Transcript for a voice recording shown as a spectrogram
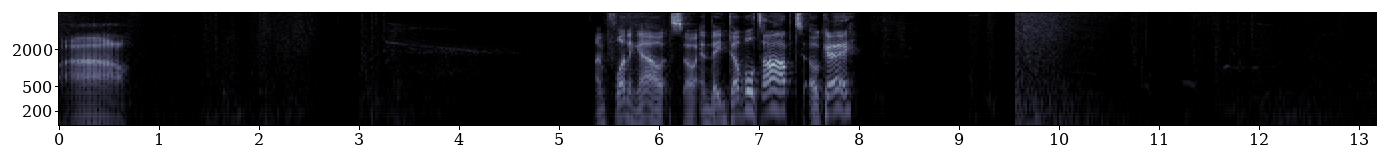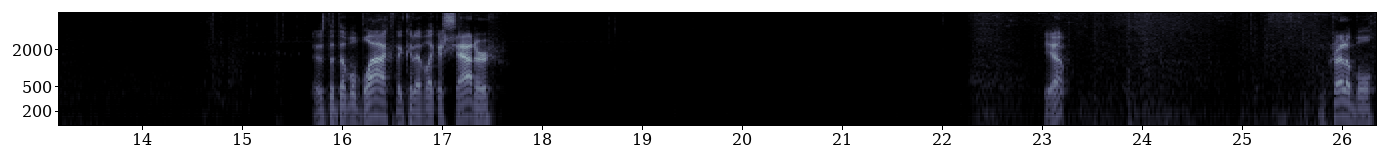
Wow. I'm flooding out, so, and they double topped, okay. There's the double black. They could have like a shatter. Yep. Incredible.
